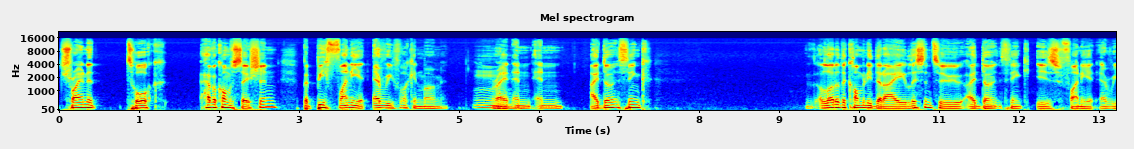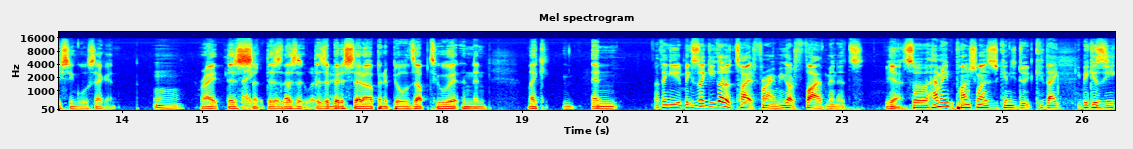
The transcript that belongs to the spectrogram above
trying to talk, have a conversation, but be funny at every fucking moment, right? And and I don't think a lot of the comedy that I listen to, I don't think is funny at every single second Mm. right? There's Like it there's there's a up to there's a bit of setup and it builds up to it, and then like and I think you, because like you got a tight frame, you got five minutes. Yeah, So how many punchlines can you do? Like because you,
